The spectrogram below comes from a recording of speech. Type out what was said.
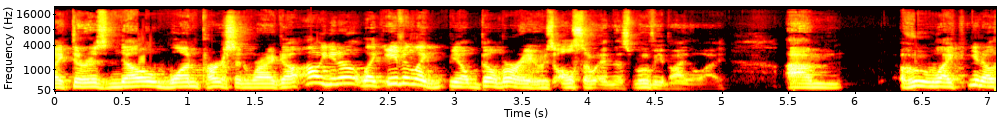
Like there is no one person where I go, oh, you know, like even like you know Bill Murray, who's also in this movie, by the way, um, who like you know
